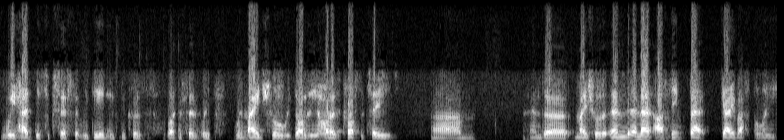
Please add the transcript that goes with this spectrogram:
we had the success that we did is because, like I said, we, we made sure we dotted the I's, crossed the T's, um, and uh, made sure that, and, and that, I think that gave us belief,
